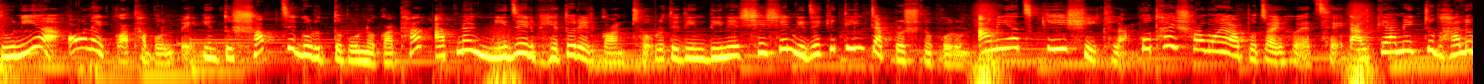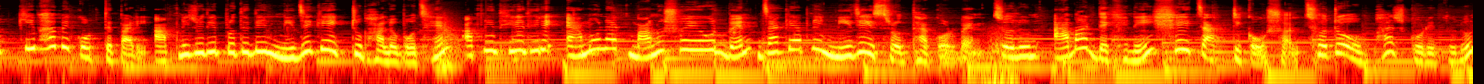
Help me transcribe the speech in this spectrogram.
দুনিয়া অনেক কথা বলবে, কিন্তু সবচেয়ে গুরুত্বপূর্ণ কথা, আপনার নিজের ভেতরের কণ্ঠ। প্রতিদিন দিনের শেষে নিজেকে তিনটা প্রশ্ন করুন। আমি আজ কি শিখলাম? কোথায় সময় অপচয় হয়েছে? কালকে আমি একটু ভালো কীভাবে করতে পারি? আপনি যদি প্রতিদিন নিজেকে একটু ভালো বোঝেন, আপনি ধীরে ধীরে এমন এক মানুষ হয়ে উঠবেন যাকে আপনি নিজেই শ্রদ্ধা করবেন। চলুন আবার দেখে নেই সেই চারটি কৌশল। ছোট অভ্যাস গড়ে তুলুন,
